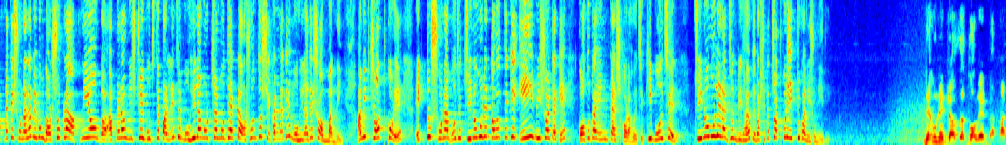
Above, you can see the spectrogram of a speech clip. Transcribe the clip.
আপনাকে শোনালাম এবং দর্শকরা আপনিও আপনারাও নিশ্চয়ই বুঝতে পারলেন যে মহিলা মোর্চার মধ্যে একটা অসন্তোষ, সেখানে নাকি মহিলাদের সম্মান নেই। আমি চট করে একটু শোনাবো যে তৃণমূলের তরফ থেকে এই বিষয়টাকে কতটা এনক্যাশ করা হয়েছে। কি বলছেন তৃণমূলের একজন বিধায়ক? এবার সেটা চট করে একটুখানি শুনিয়ে দিই। দেখুন, এটা হচ্ছে দলের ব্যাপার।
